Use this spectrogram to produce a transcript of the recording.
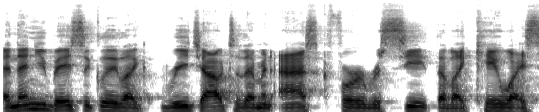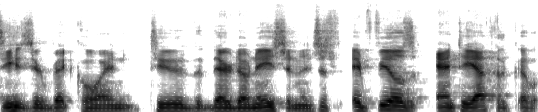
and then you basically like reach out to them and ask for a receipt that like KYCs your Bitcoin to the, their donation. It just it feels antithetical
